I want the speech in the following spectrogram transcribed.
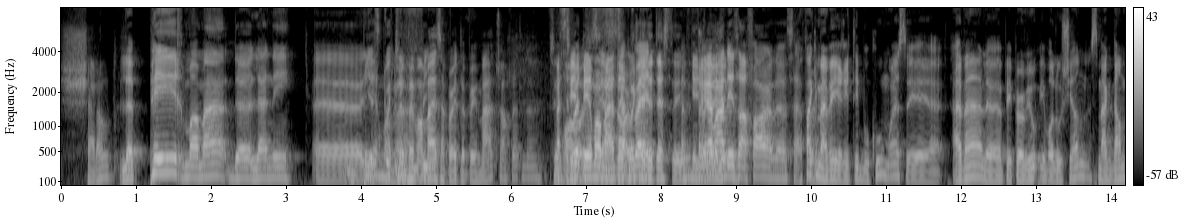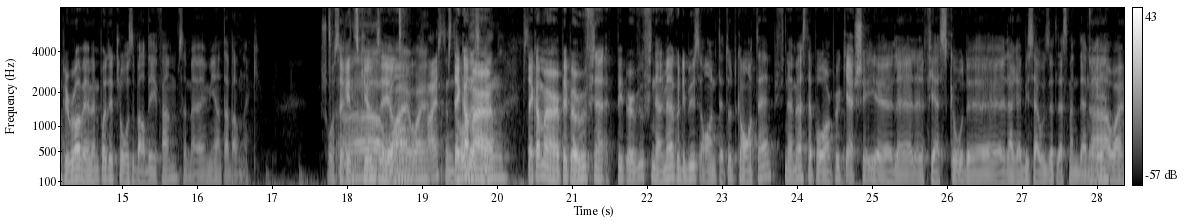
Shout out. Le pire moment de l'année. Euh, il y a quoi moment. qui Le pire moment, ça peut être le pire match, en fait. Là. C'est que le pire c'est- moment quoi que détesté. Vraiment des affaires, là. Ça L'affaire qui m'avait irrité beaucoup, moi, c'est euh, avant le pay-per-view Evolution, SmackDown puis Raw avait même pas été closé par des femmes. Ça m'avait mis en tabarnak. Je trouve ça ridicule. Ah, sais, ouais, on- ouais. Ouais, c'était comme un- semaine. C'était comme un pay-per-view fina- pay-per-view finalement qu'au début on était tous contents puis finalement c'était pour un peu cacher euh, le, le fiasco de l'Arabie Saoudite la semaine d'après. Ah ouais.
